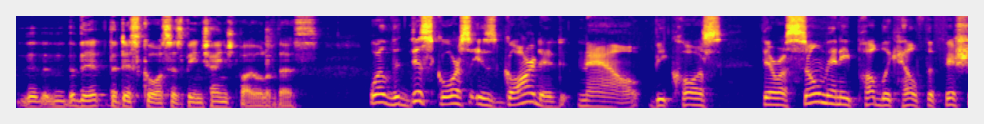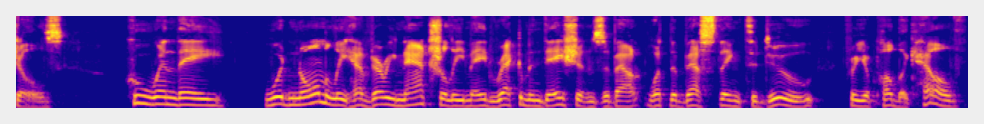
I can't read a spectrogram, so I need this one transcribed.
the, the, the discourse has been changed by all of this? Well, the discourse is guarded now because there are so many public health officials who, when they would normally have very naturally made recommendations about what the best thing to do for your public health,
